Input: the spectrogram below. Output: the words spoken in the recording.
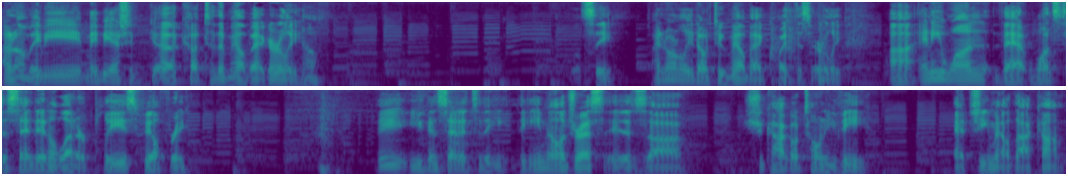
I don't know. Maybe maybe I should uh, cut to the mailbag early, huh? We'll see. I normally don't do mailbag quite this early. Uh, anyone that wants to send in a letter, please feel free. The you can send it to the the email address is uh, Chicago Tony V at gmail.com.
